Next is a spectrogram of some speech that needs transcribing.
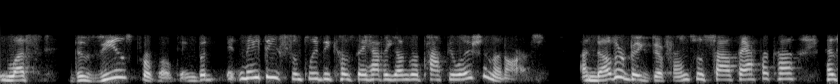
less disease provoking, but it may be simply because they have a younger population than ours. Another big difference is South Africa has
